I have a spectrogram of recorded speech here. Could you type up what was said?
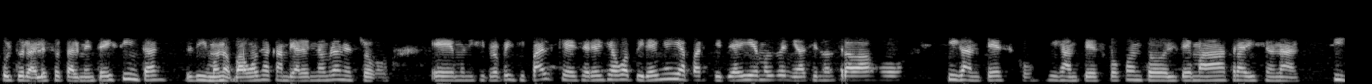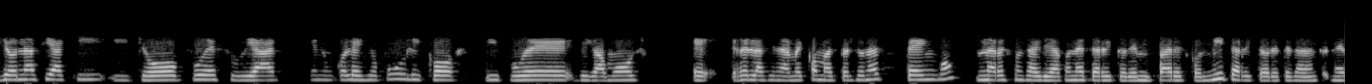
culturales totalmente distintas. Dijimos, no, vamos a cambiar el nombre a nuestro eh, municipio principal, que es Herencia Guapireña, y a partir de ahí hemos venido haciendo un trabajo gigantesco, gigantesco con todo el tema tradicional si yo nací aquí y yo pude estudiar en un colegio público y pude, digamos, eh, relacionarme con más personas, tengo una responsabilidad con el territorio de mis padres, con mi territorio que es San Antonio de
